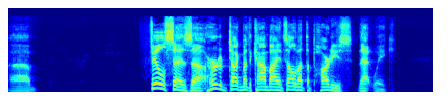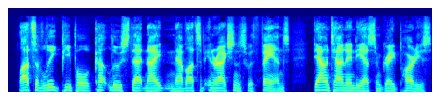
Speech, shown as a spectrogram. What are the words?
Uh, Phil says, uh, heard him talking about the combine. It's all about the parties that week. Lots of league people cut loose that night and have lots of interactions with fans. Downtown Indy has some great parties.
